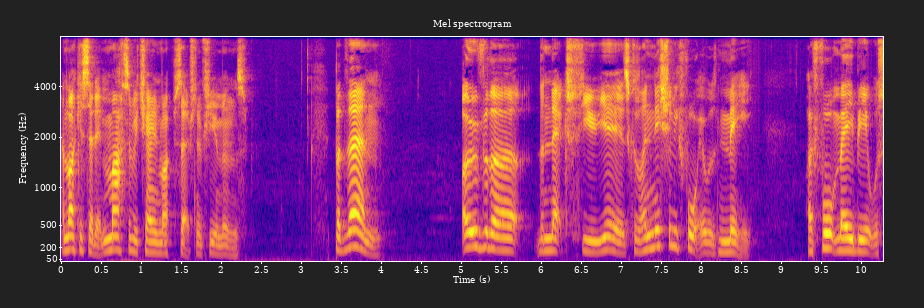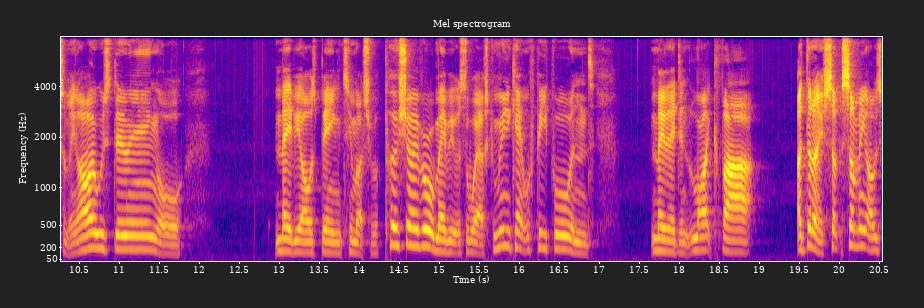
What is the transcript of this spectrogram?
And like I said, it massively changed my perception of humans but then, over the the next few years, because I initially thought it was me, I thought maybe it was something I was doing, or maybe I was being too much of a pushover, or maybe it was the way I was communicating with people, and maybe they didn't like that. I don't know. Some, something I was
